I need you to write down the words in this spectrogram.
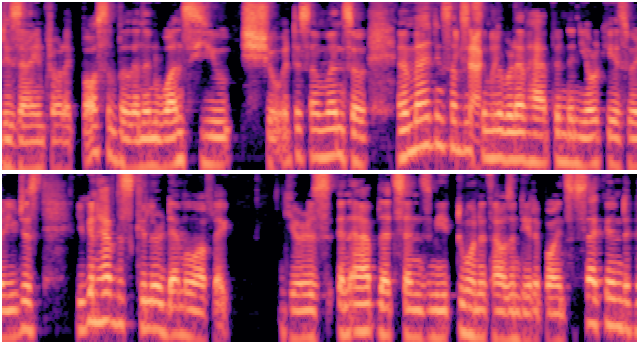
design product possible and then once you show it to someone so i'm imagining something exactly. similar would have happened in your case where you just you can have this killer demo of like here's an app that sends me 200000 data points a second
